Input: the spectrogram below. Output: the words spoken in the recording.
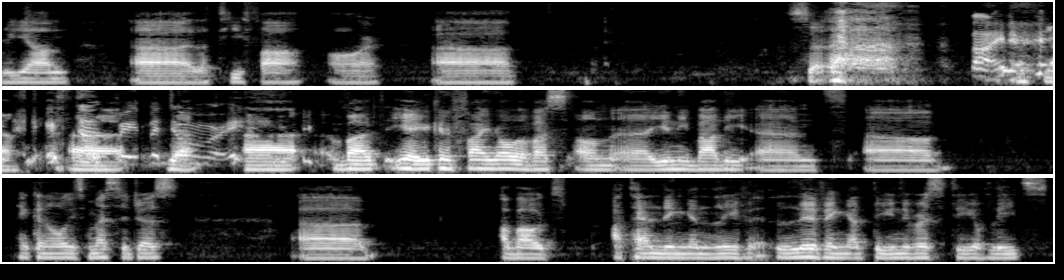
Rianne, uh, Latifa, or uh, so. Fine, yeah. it's not uh, free, but don't worry. Uh, but yeah, you can find all of us on uh, Unibuddy, and you can always message us about attending and live, living at the University of Leeds.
